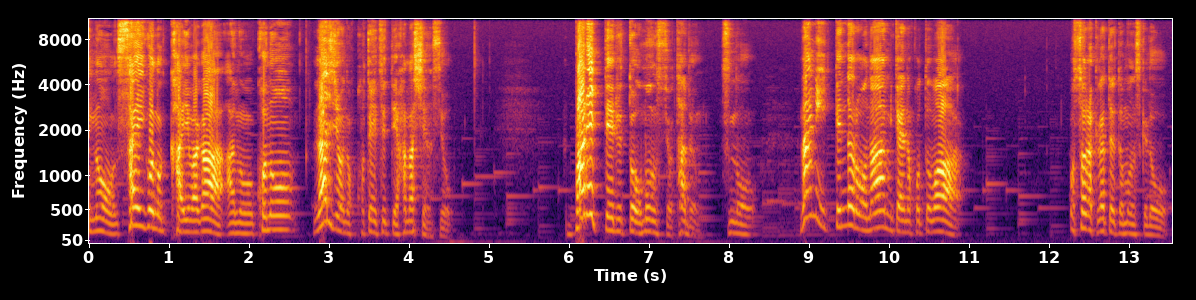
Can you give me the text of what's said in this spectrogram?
の最後の会話が、あの、この、ラジオのことについて話してるんですよ。バレてると思うんですよ、多分。その、何言ってんだろうな、みたいなことは、おそらくなってると思うんですけど、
